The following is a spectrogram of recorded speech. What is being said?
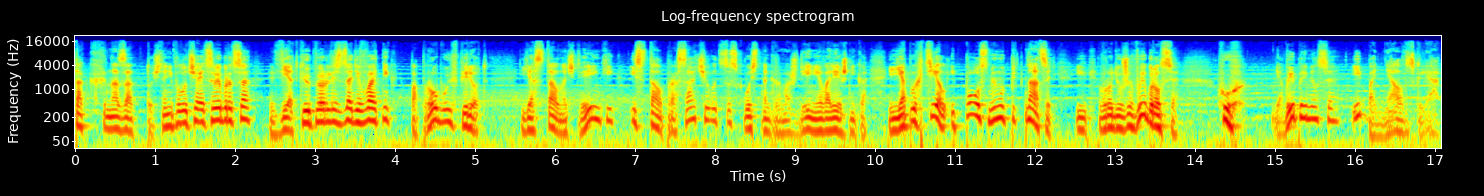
Так назад точно не получается выбраться. Ветки уперлись сзади в ватник. Попробую вперед. Я стал на четвереньки и стал просачиваться сквозь нагромождение валежника. Я пыхтел и полз минут пятнадцать, и вроде уже выбрался. Фух, я выпрямился и поднял взгляд.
